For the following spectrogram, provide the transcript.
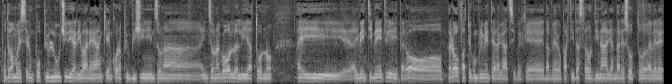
potevamo essere un po' più lucidi, arrivare anche ancora più vicini in zona, in zona gol, lì attorno ai, ai 20 metri, però, però, ho fatto i complimenti ai ragazzi perché è davvero partita straordinaria, andare sotto e avere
